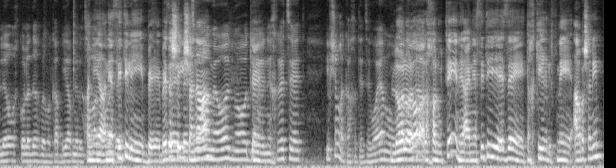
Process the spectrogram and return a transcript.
לאורך כל הדרך במכבי יבנה בצורה אני, מאוד... אני עשיתי לי באיזושהי בצורה שנה... מאוד מאוד כן. אה, נחרצת. אי אפשר לקחת את זה, הוא היה מעורב... לא, לא, לא. לחלוטין. אני עשיתי איזה תחקיר לפני ארבע שנים,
